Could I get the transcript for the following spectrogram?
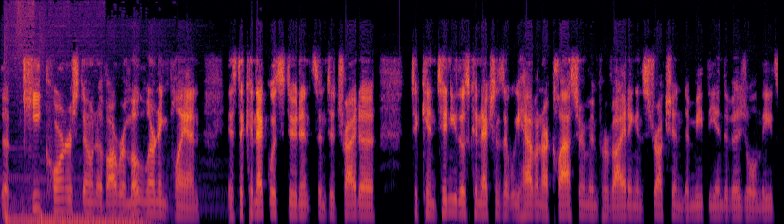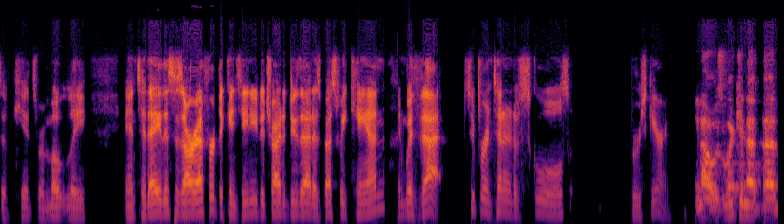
the key cornerstone of our remote learning plan is to connect with students and to try to to continue those connections that we have in our classroom and providing instruction to meet the individual needs of kids remotely. And today, this is our effort to continue to try to do that as best we can. And with that, Superintendent of Schools, Bruce Gearing. You know, I was looking at that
